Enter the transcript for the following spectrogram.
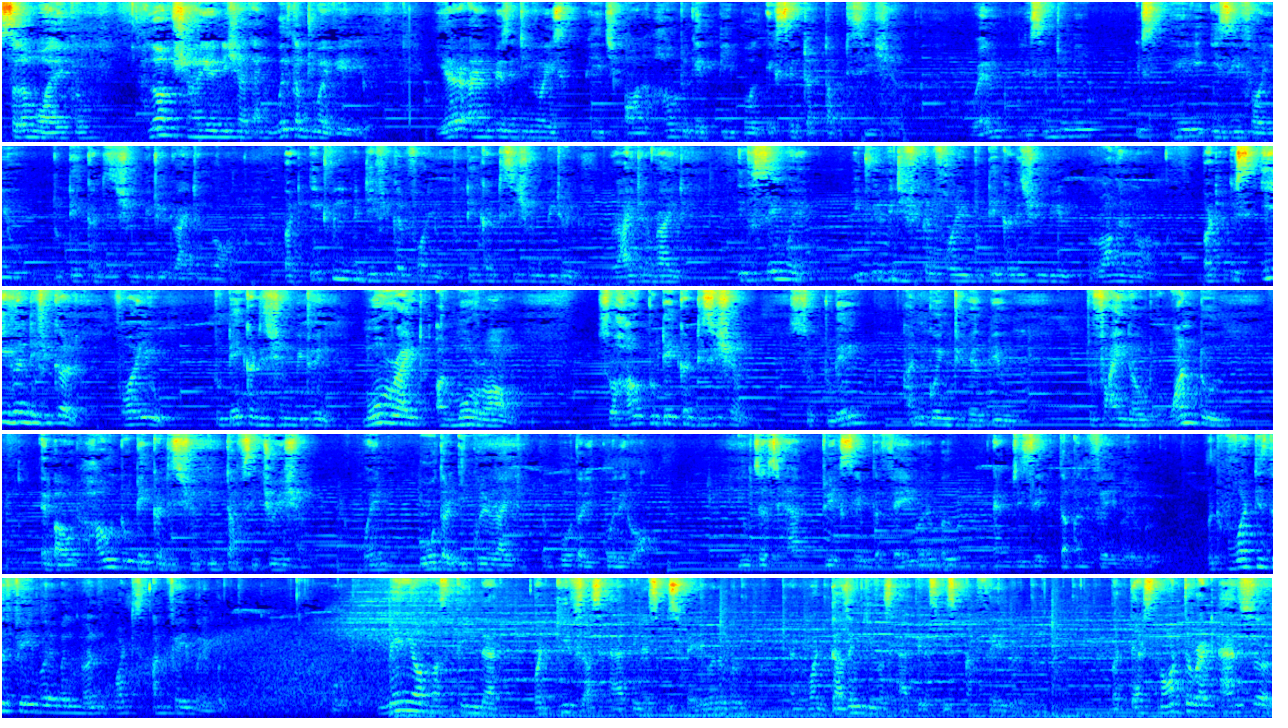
Assalamu alaikum. Hello, I'm Shahir Nishat and welcome to my video. Here I am presenting you a speech on how to get people accept a tough decision. Well, listen to me. It's very easy for you to take a decision between right and wrong. But it will be difficult for you to take a decision between right and right. In the same way, it will be difficult for you to take a decision between wrong and wrong. But it's even difficult for you to take a decision between more right or more wrong. So how to take a decision? So today I'm going to help you to find out one tool about how to take a decision in tough situation when both are equally right or both are equally wrong. You just have to accept the favorable and reject the unfavorable. But what is the favorable and what is unfavorable? Many of us think that what gives us happiness is favorable what doesn't give us happiness is unfavorable. But that's not the right answer.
